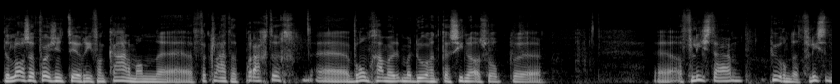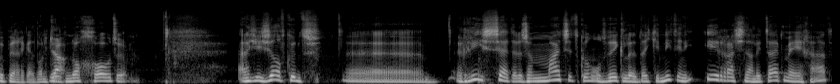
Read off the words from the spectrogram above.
De loss aversion theorie van Kahneman eh, verklaart dat prachtig. Eh, waarom gaan we maar door in het casino als we op verlies staan? Puur om dat verlies te beperken. Het wordt Ja. natuurlijk nog groter. En als je jezelf kunt eh, resetten, dus een mindset kunt ontwikkelen dat je niet in die irrationaliteit meegaat.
